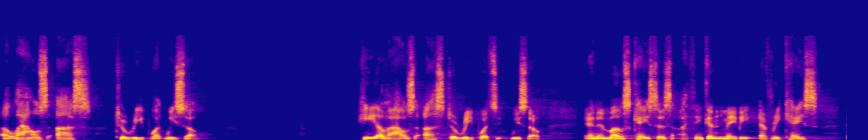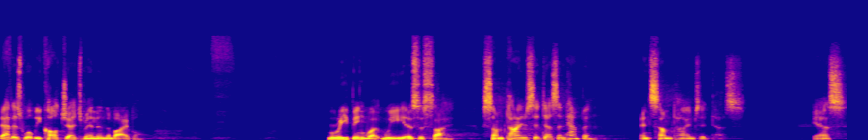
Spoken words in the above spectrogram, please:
allows us to reap what we sow. He allows us to reap what we sow. And in most cases, I think in maybe every case, that is what we call judgment in the Bible. Reaping what we as a society. Sometimes it doesn't happen, and sometimes it does. Yes?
